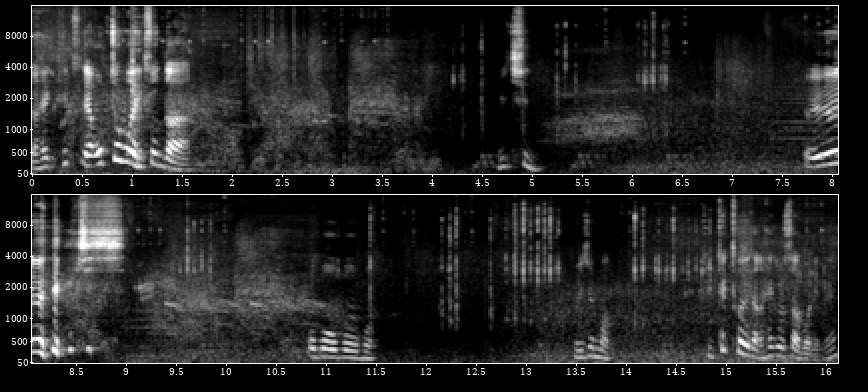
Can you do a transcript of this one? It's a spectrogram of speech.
야, 핵, 핵, 야, 옵저버 핵 쏜다. 미친. 으이씨. 오버, 오버, 오버. 이제 막, 디텍터에다가 핵을 쏴버리네.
